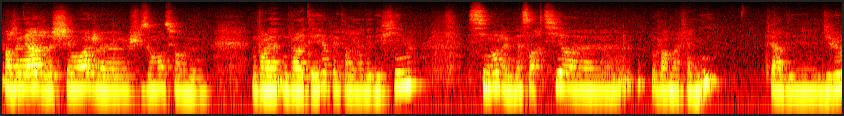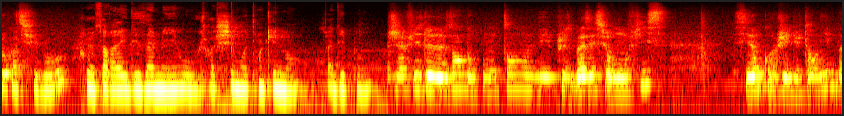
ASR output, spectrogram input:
En général, je reste chez moi, je, je suis souvent sur le, devant, la, devant la télé en fait, à regarder des films. Sinon, j'aime bien sortir euh, voir ma famille, faire des- du vélo quand il fait beau. Je sors avec des amis ou je reste chez moi tranquillement. Ça dépend. J'ai un fils de 2 ans, donc mon temps il est plus basé sur mon fils. Sinon, quand j'ai du temps libre, bah,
